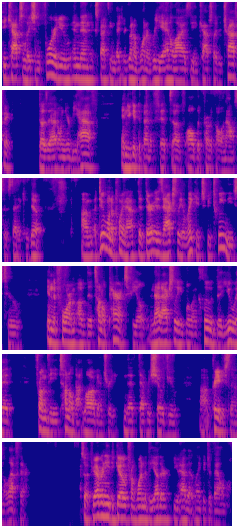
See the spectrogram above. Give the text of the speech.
decapsulation for you and then expecting that you're going to want to reanalyze the encapsulated traffic, does that on your behalf, and you get the benefit of all the protocol analysis that it can do. Um, I do want to point out that there is actually a linkage between these two in the form of the tunnel parents field, and that actually will include the UID from the tunnel.log entry that, that we showed you um, previously on the left there. So if you ever need to go from one to the other, you have that linkage available.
